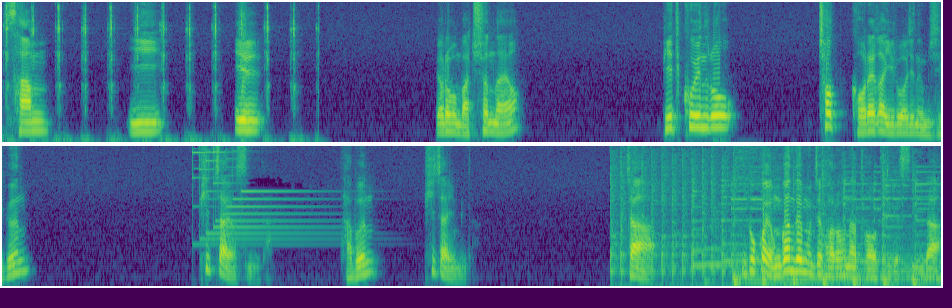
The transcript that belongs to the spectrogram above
삼, 이, 일. 여러분 맞추셨나요? 비트코인으로 첫 거래가 이루어진 음식은 피자였습니다. 답은 피자입니다. 자, 이것과 연관된 문제 바로 하나 더 드리겠습니다.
